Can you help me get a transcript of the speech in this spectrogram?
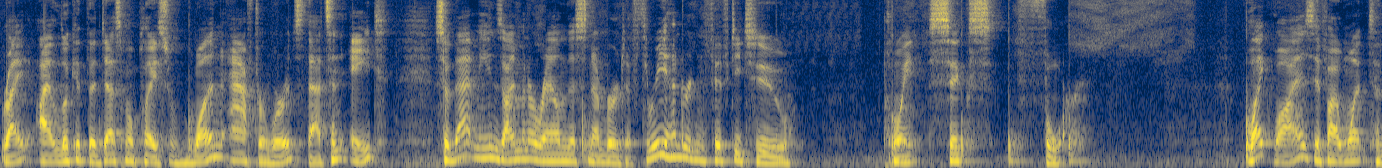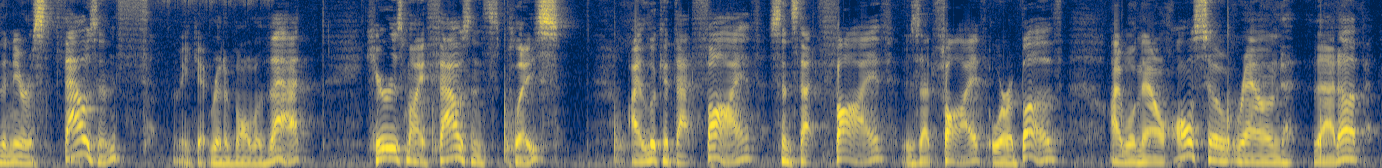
right? I look at the decimal place 1 afterwards, that's an 8. So that means I'm going to round this number to 352.64. Likewise, if I want to the nearest thousandth, let me get rid of all of that. Here is my thousandth place. I look at that 5, since that 5 is at 5 or above, I will now also round that up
